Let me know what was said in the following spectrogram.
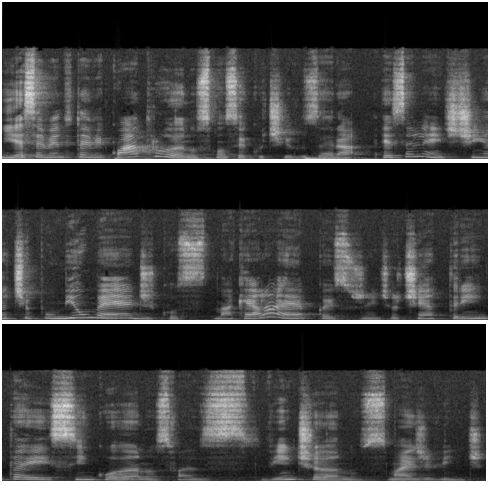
E esse evento teve quatro anos consecutivos, era excelente. Tinha tipo mil médicos naquela época, isso, gente. Eu tinha 35 anos, faz 20 anos, mais de 20.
